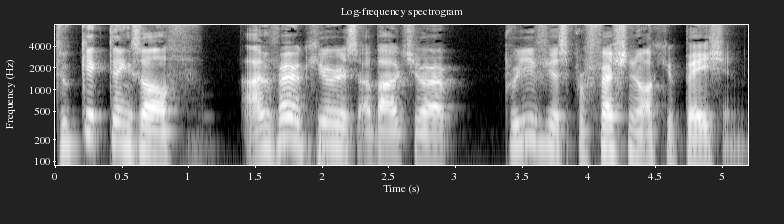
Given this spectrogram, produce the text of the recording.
to kick things off, I'm very curious about your previous professional occupation,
